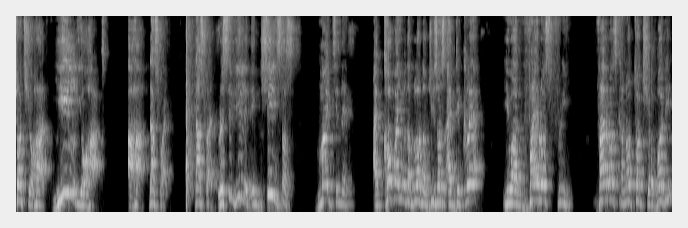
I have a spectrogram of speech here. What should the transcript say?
touch your heart, heal your heart. Aha, that's right. That's right. Receive healing in Jesus' mighty name. I cover you with the blood of Jesus. I declare you are virus free. Virus cannot touch your body.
